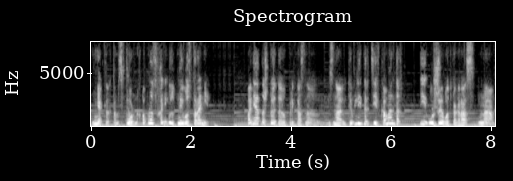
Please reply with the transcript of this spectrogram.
в некоторых там спорных вопросах они будут на его стороне. Понятно, что это прекрасно знают и в Либерти, и в командах. И уже вот как раз на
